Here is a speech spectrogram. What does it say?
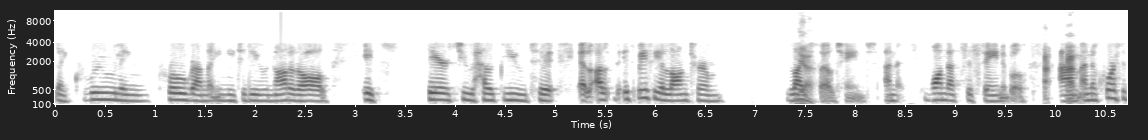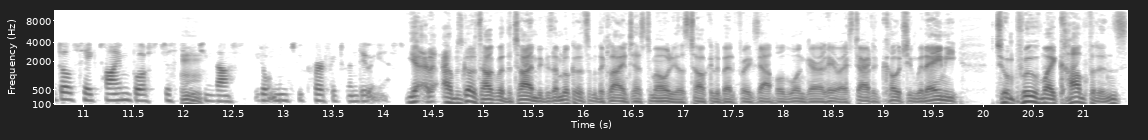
like grueling program that you need to do. Not at all. It's there to help you to. It's basically a long term lifestyle yeah. change and it's one that's sustainable. Um, and of course, it does take time, but just mm. teaching that you don't need to be perfect when doing it. Yeah, I was going to talk about the time because I'm looking at some of the client testimonials talking about, for example, one girl here. I started coaching with Amie to improve my confidence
